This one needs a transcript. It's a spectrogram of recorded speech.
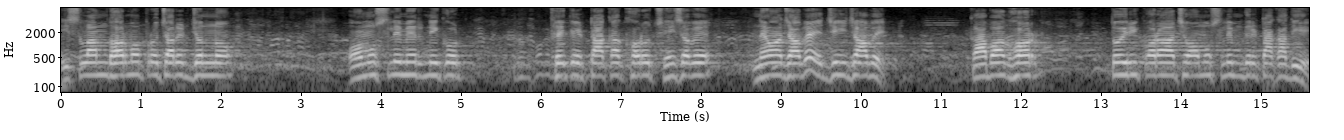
ইসলাম ধর্ম প্রচারের জন্য অমুসলিমের নিকট থেকে টাকা খরচ হিসাবে নেওয়া যাবে, জি যাবে। কাবা ঘর তৈরি করা আছে অমুসলিমদের টাকা দিয়ে।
